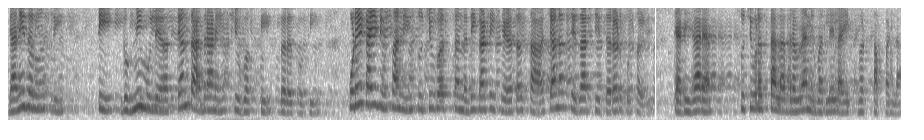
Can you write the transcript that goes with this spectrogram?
ध्यानी धरून श्री ती दोन्ही मुले अत्यंत आदराने शिवभक्ती करत होती. पुढे काही दिवसांनी सुचिव्रत नदीकाठी खेळत असता अचानक शेजारची दरड कोसळली. त्या ढिगाऱ्यात सुचिव्रताला द्रव्याने भरलेला एक घट सापडला.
